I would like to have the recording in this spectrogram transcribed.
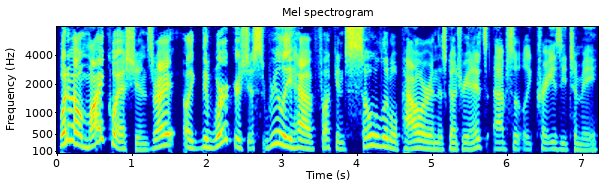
What about my questions, right? Like, the workers just really have fucking so little power in this country, and it's absolutely crazy to me.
